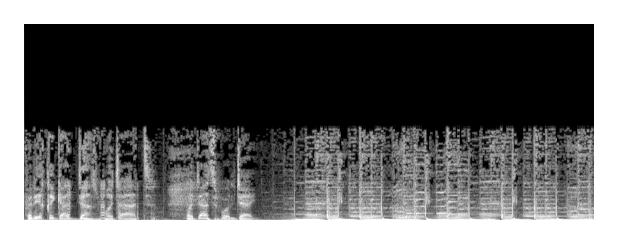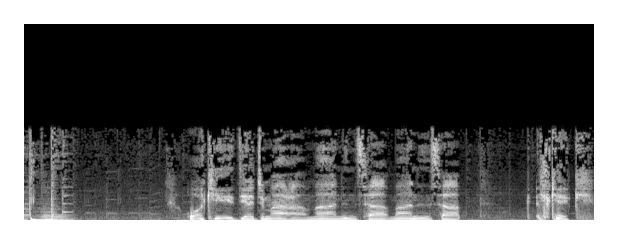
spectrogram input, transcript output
فريقي قاعد يجهز مفاجات مفاجات الأسبوع الجاي. وأكيد يا جماعة ما ننسى ما ننسى الكيك.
